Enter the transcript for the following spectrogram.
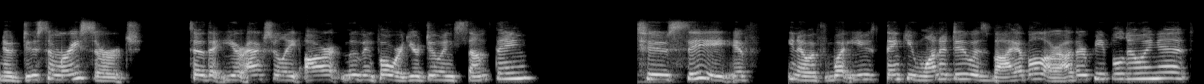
You know do some research so that you're actually are moving forward. You're doing something to see if you know if what you think you want to do is viable. Are other people doing it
